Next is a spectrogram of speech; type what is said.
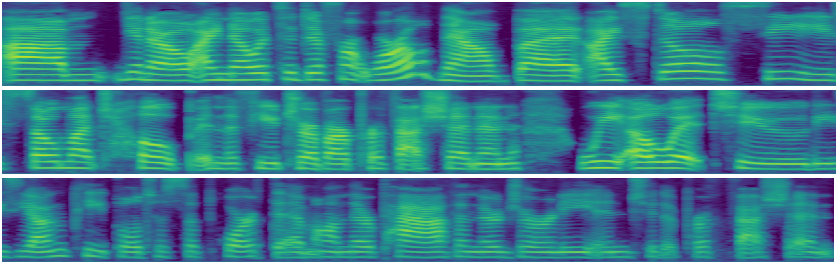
um you know i know it's a different world now but i still see so much hope in the future of our profession and we owe it to these young people to support them on their path and their journey into the profession and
